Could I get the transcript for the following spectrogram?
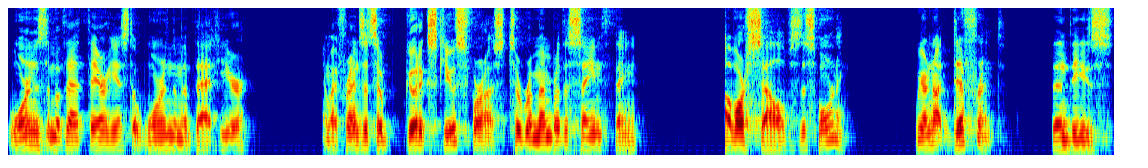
warns them of that there. He has to warn them of that here. And my friends, it's a good excuse for us to remember the same thing of ourselves this morning. We are not different than these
